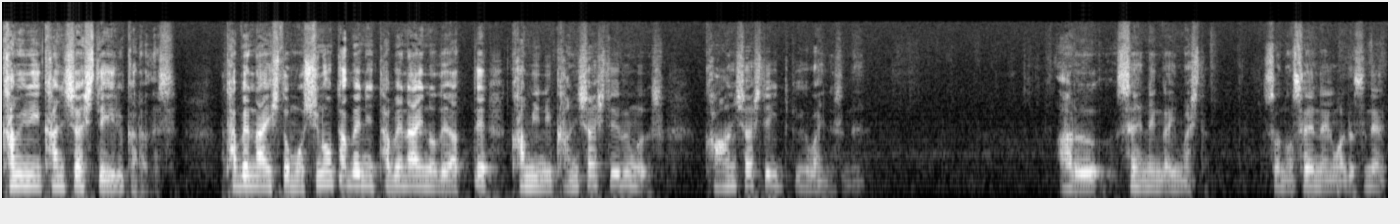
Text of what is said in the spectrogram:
神に感謝しているからです。食べない人も主のために食べないのであって神に感謝しているのです。感謝していけばいいんですねある青年がいましたその青年はですね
